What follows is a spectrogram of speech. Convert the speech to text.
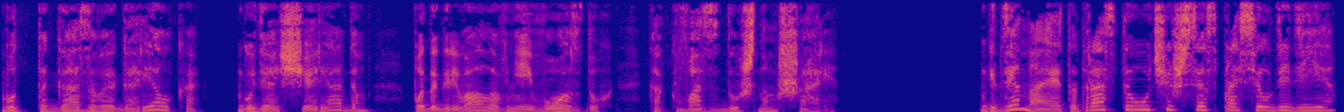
будто газовая горелка, гудящая рядом, подогревала в ней воздух, как в воздушном шаре. «Где на этот раз ты учишься?» — спросил Дидье.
